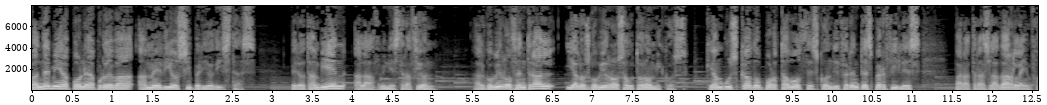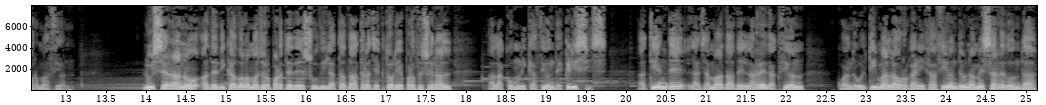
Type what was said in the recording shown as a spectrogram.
Pandemia pone a prueba a medios y periodistas, pero también a la Administración, al Gobierno central y a los gobiernos autonómicos, que han buscado portavoces con diferentes perfiles para trasladar la información. Luis Serrano ha dedicado la mayor parte de su dilatada trayectoria profesional a la comunicación de crisis. Atiende la llamada de la redacción cuando ultima la organización de una mesa redonda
